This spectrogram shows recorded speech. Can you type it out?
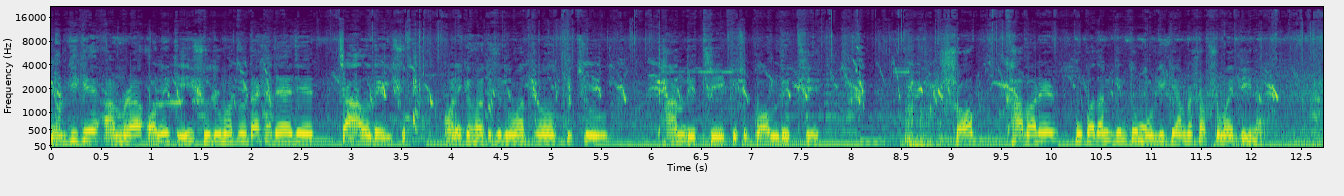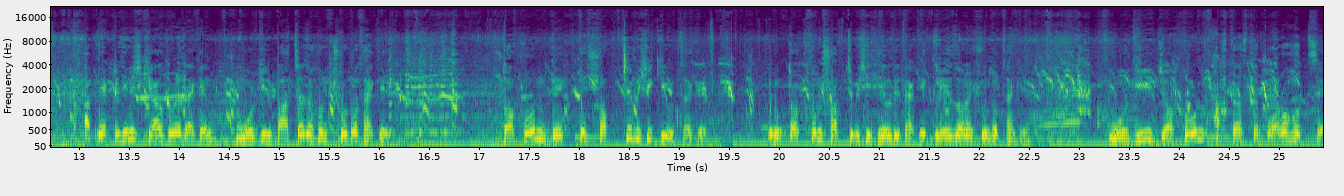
মুরগিকে আমরা অনেকেই শুধুমাত্র দেখা যায় যে চাল দেই, অনেকে হয়তো শুধুমাত্র কিছু ধান দিচ্ছি, কিছু গম দিচ্ছি সব খাবারের উপাদান কিন্তু মুরগিকে আমরা সবসময় দিই না। আপনি একটা জিনিস খেয়াল করে দেখেন, মুরগির বাচ্চা যখন ছোট থাকে, তখন দেখতে সবচেয়ে বেশি কিউট থাকে এবং তখন সবচেয়ে বেশি হেলদি থাকে গ্লেজ অনেক সুন্দর থাকে। মুরগি যখন আস্তে আস্তে বড় হচ্ছে,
